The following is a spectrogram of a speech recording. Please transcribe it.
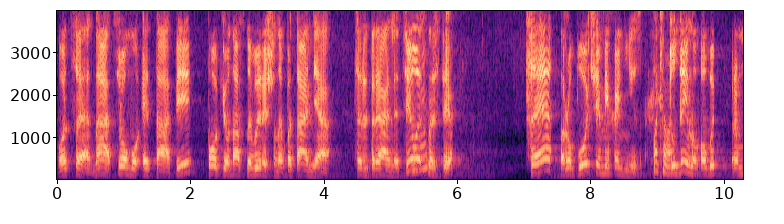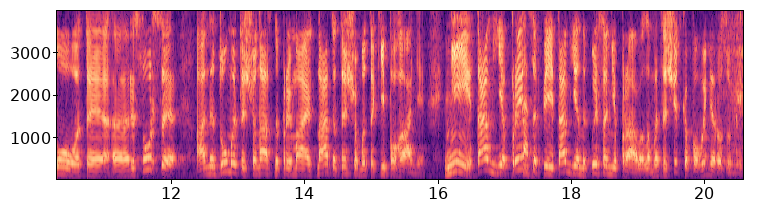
оце на цьому етапі, поки у нас не вирішено питання територіальної цілісності, це робочий механізм. Почули. Туди ми повинні спрямовувати е, ресурси, а не думати, що нас не приймають НАТО, те, що ми такі погані. Ні, там є принципи і там є неписані правила. Ми це чітко повинні розуміти.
